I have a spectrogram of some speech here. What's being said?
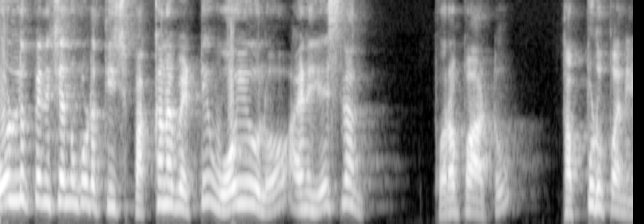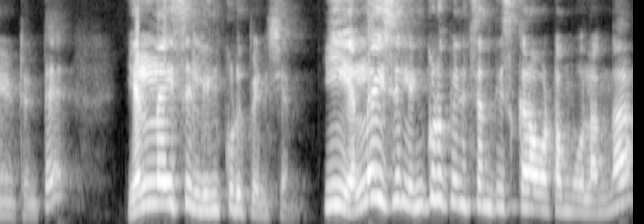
ఓల్డ్ పెన్షన్ కూడా తీసి పక్కన పెట్టి ఓయూలో ఆయన చేసిన పొరపాటు తప్పుడు పని ఏంటంటే ఎల్ఐసి లింకుడ్ పెన్షన్. ఈ ఎల్ఐసి లింకుడ్ పెన్షన్ తీసుకురావటం మూలంగా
